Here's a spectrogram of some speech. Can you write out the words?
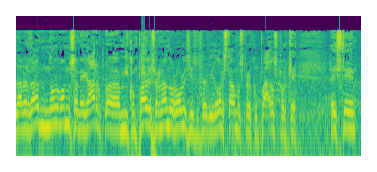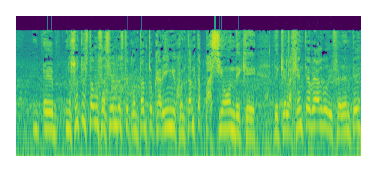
la verdad no lo vamos a negar. mi compadre Fernando Robles y su servidor estábamos preocupados porque este, eh, nosotros estamos haciendo esto con tanto cariño con tanta pasión de que, de que la gente vea algo diferente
